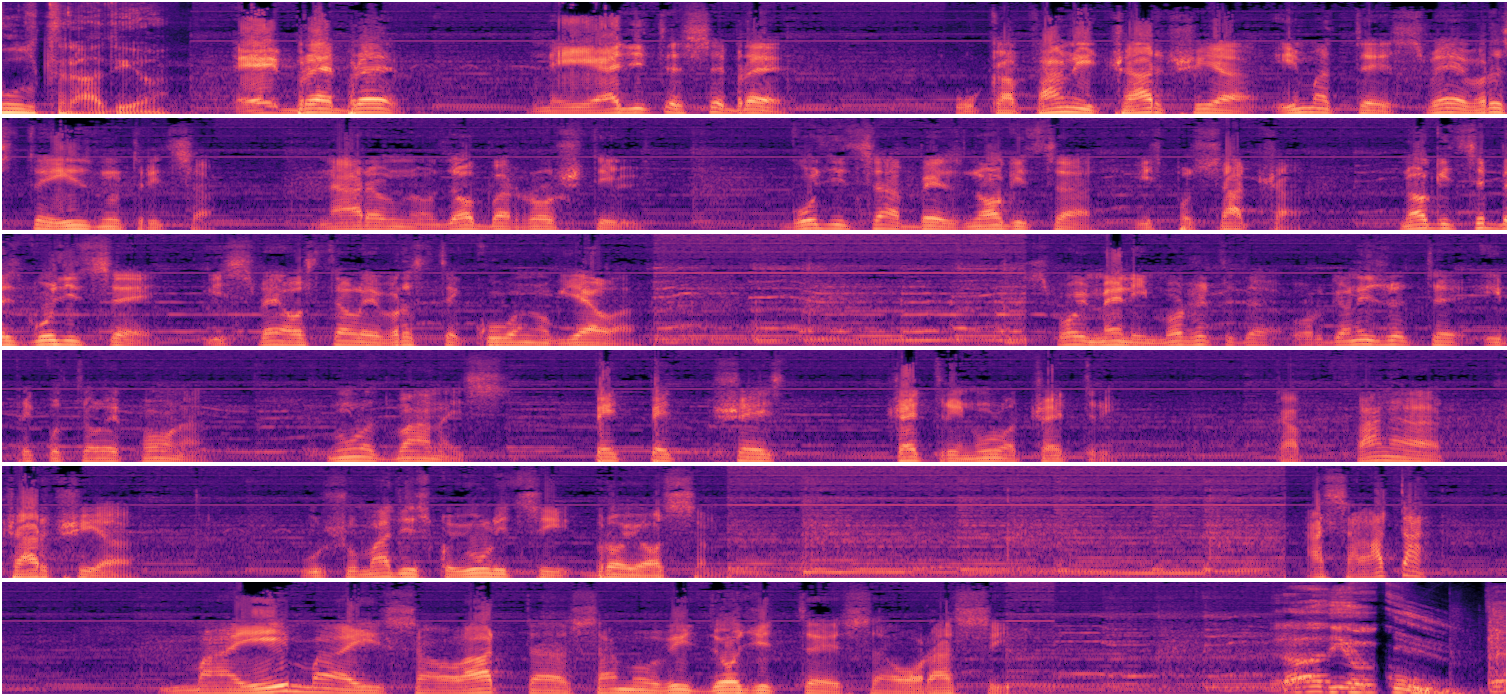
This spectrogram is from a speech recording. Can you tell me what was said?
Kult Radio. Ej bre bre, ne jedite se bre. U kafani Čarčija imate sve vrste iznutrica. Naravno, dobar roštilj. Guljica bez nogica ispod sača. Nogice bez guljice i sve ostale vrste kuvanog jela. Svoj meni možete da organizujete i preko telefona 012 556 404. Kafana Čarčija u Šumadijskoj ulici broj 8. A salata? Ma ima i salata, samo vi dođite sa orasi. Radio Kult.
